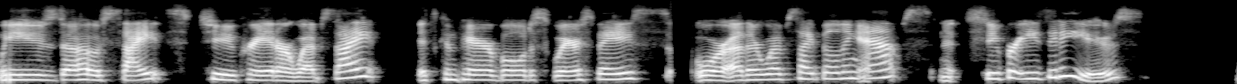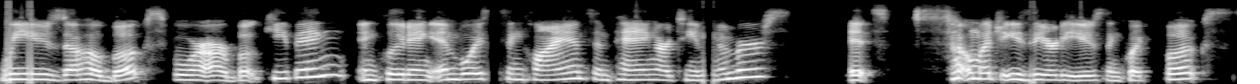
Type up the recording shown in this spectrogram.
We use Zoho Sites to create our website. It's comparable to Squarespace or other website building apps, and it's super easy to use. We use Zoho Books for our bookkeeping, including invoicing clients and paying our team members. It's so much easier to use than QuickBooks.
